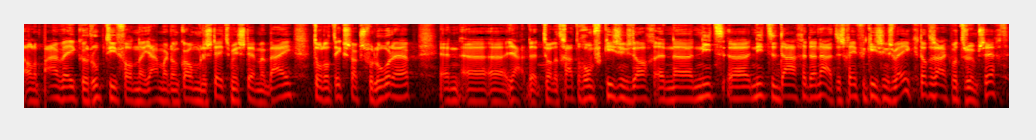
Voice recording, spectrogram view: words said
al een paar weken roept hij van, ja, maar dan komen er steeds meer stemmen bij. Totdat ik straks verloren heb. En ja, terwijl het gaat toch om verkiezingsdag en niet, niet de dagen daarna. Het is geen verkiezingsweek. Dat is eigenlijk wat Trump zegt.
